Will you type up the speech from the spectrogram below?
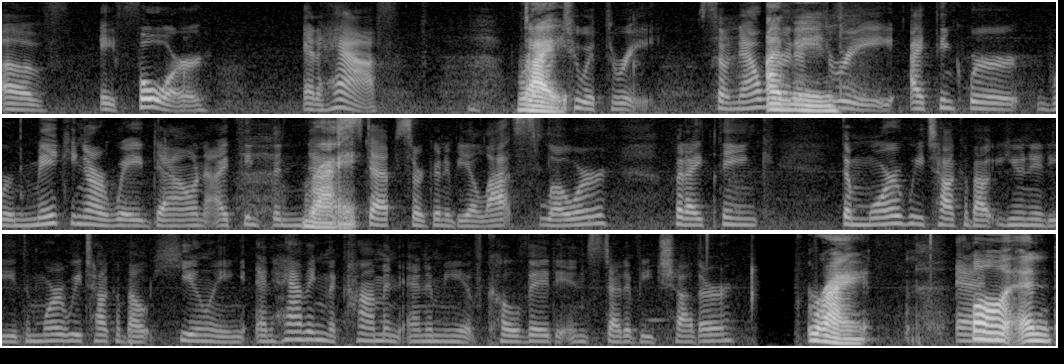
of a 4 and a half down Right. to a 3. So now we're I at mean- a 3. I think we're we're making our way down. I think the next Right. steps are going to be a lot slower, but I think the more we talk about unity, the more we talk about healing and having the common enemy of COVID instead of each other. Right. And, Well, and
